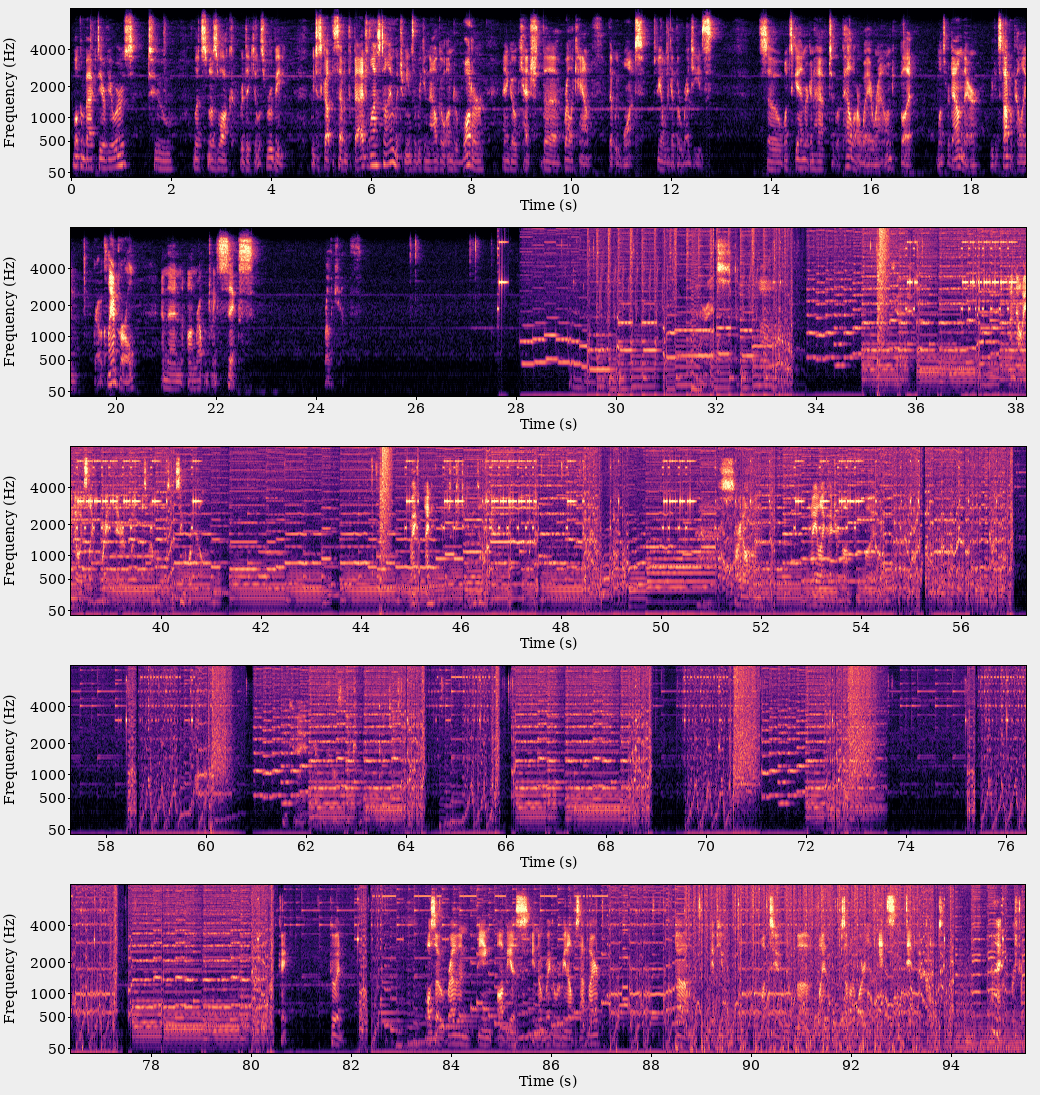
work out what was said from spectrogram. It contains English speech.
Welcome back, dear viewers, to Let's Nuzlocke Ridiculous Ruby. We just got the 7th badge last time, which means that we can now go underwater and go catch the Relicanth that we want to be able to get the Regis. So once again, we're going to have to repel our way around, but once we're down there, we can stop repelling, grab a Clamperl, and then on Route 126, Relicanth. Alright. I know it's like right there, but that's why I'm using a single Okay, good. Also, rather than being obvious in Omega Ruby and Alpha Sapphire, uh, if you want to uh, find stuff on it's difficult. Alright, first try.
